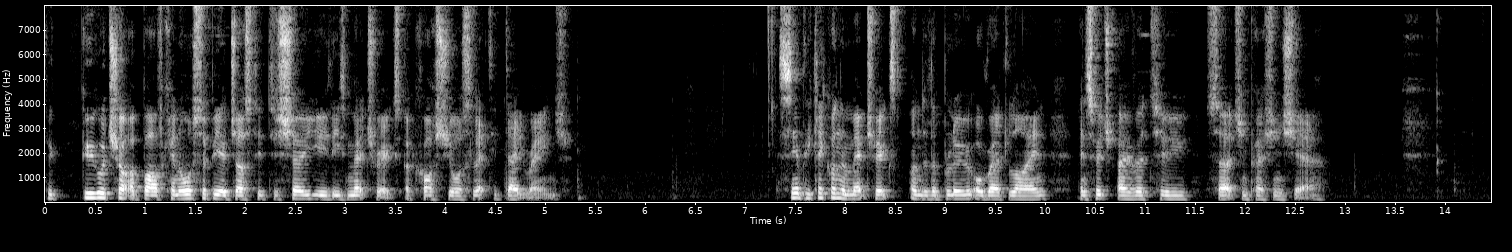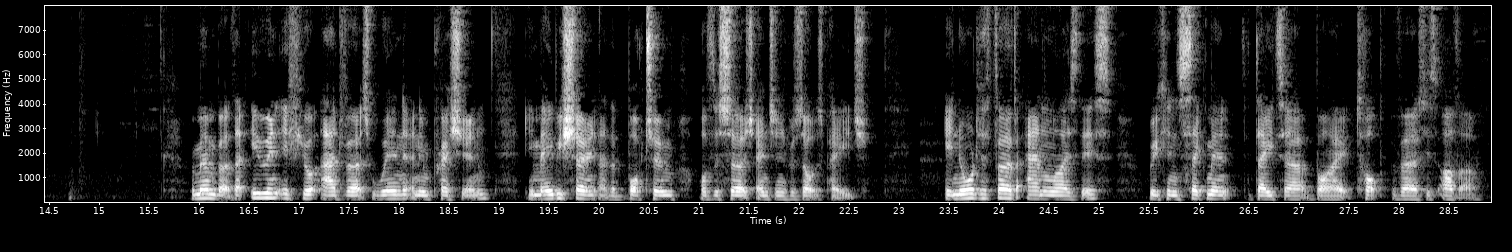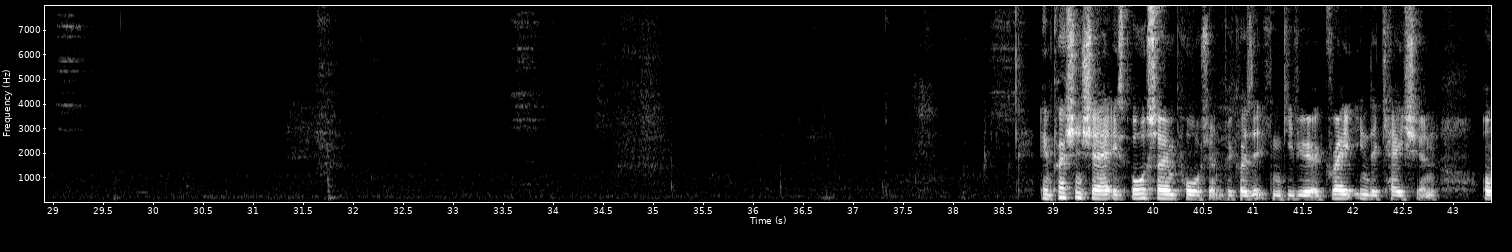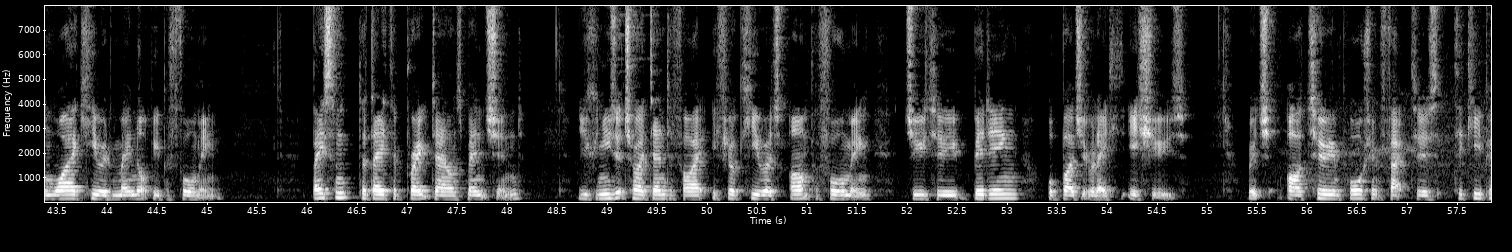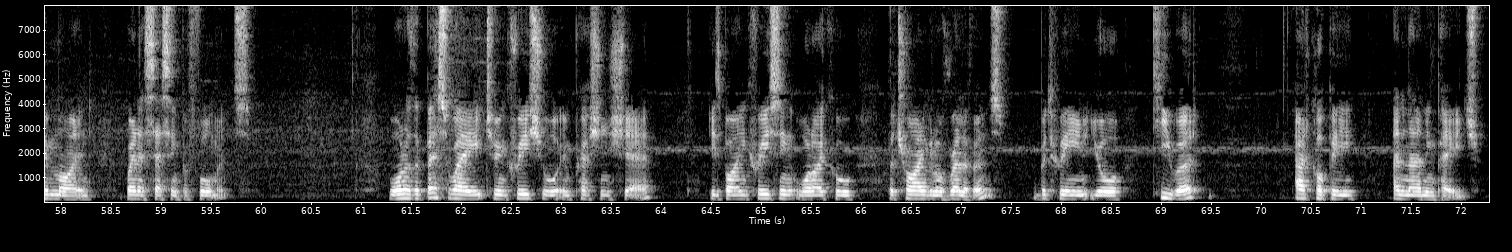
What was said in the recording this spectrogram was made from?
The Google chart above can also be adjusted to show you these metrics across your selected date range. Simply click on the metrics under the blue or red line and switch over to Search Impression Share. Remember that even if your adverts win an impression, it may be shown at the bottom of the search engine results page. In order to further analyze this, we can segment the data by top versus other. Impression share is also important because it can give you a great indication on why a keyword may not be performing. Based on the data breakdowns mentioned, you can use it to identify if your keywords aren't performing due to bidding or budget related issues, which are two important factors to keep in mind when assessing performance. One of the best way to increase your impression share is by increasing what I call the triangle of relevance between your keyword, ad copy, and landing page.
